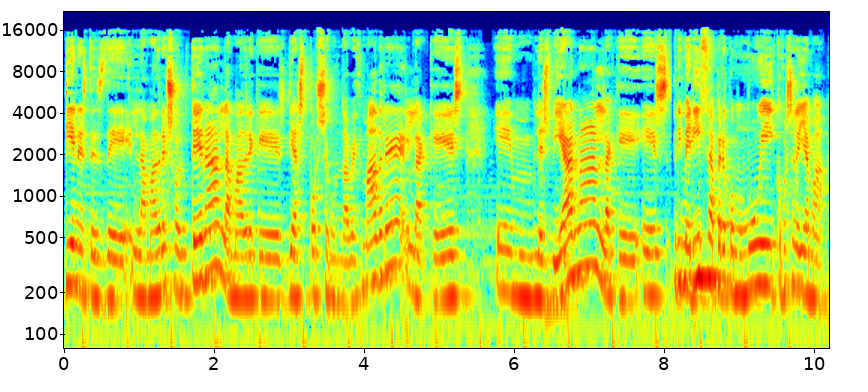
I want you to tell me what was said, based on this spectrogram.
tienes desde la madre soltera, la madre que es, ya es por segunda vez madre, la que es Em, lesbiana, la que es primeriza, pero como muy, ¿cómo se le llama?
